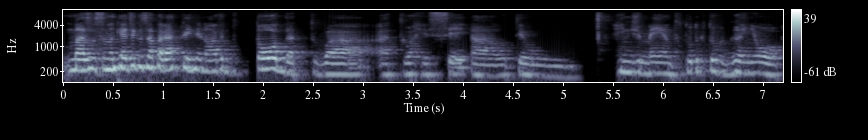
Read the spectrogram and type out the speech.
mas você não quer dizer que você vai pagar 39% de toda a tua, a tua receita, o teu rendimento, tudo que tu ganhou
